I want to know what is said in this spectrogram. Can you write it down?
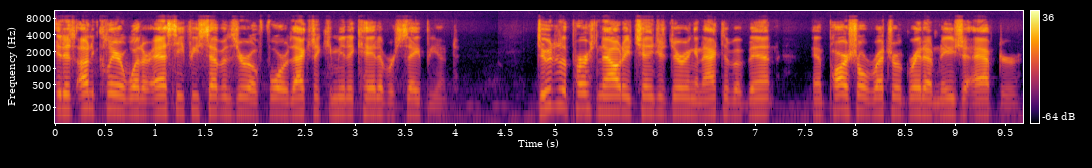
It is unclear whether SCP-704 is actually communicative or sapient. Due to the personality changes during an active event, and partial retrograde amnesia after,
